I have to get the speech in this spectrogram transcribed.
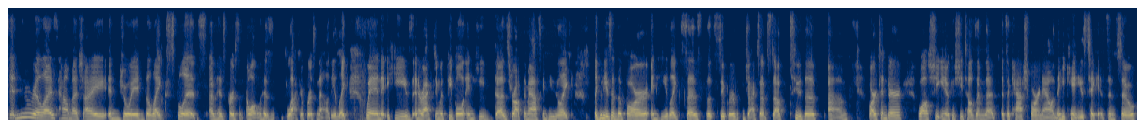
didn't realize how much I enjoyed the like splits of his person well his lack of personality like when he's interacting with people and he does drop the mask and he's like like when he's at the bar and he like says the super jacked up stuff to the um bartender while she you know because she tells him that it's a cash bar now and that he can't use tickets and so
